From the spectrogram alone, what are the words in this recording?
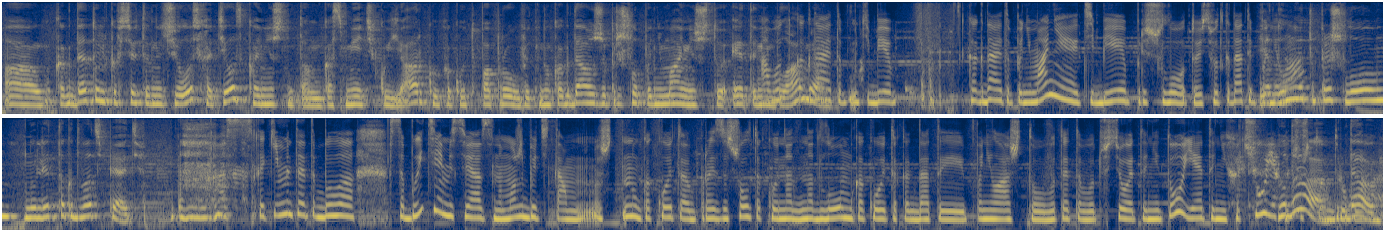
а, когда только все это началось, хотелось, конечно, там косметику яркую какую-то попробовать, но когда уже пришло понимание, что это не а благо... вот когда это тебе когда это понимание тебе пришло? То есть вот когда ты поняла... Я думаю, это пришло, ну, лет так 25. А с какими-то это было событиями связано? Может быть, там, ну, какой-то произошел такой надлом какой-то, когда ты поняла, что вот это вот все это не то, я это не хочу, я ну, хочу да, что-то другое. Да,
